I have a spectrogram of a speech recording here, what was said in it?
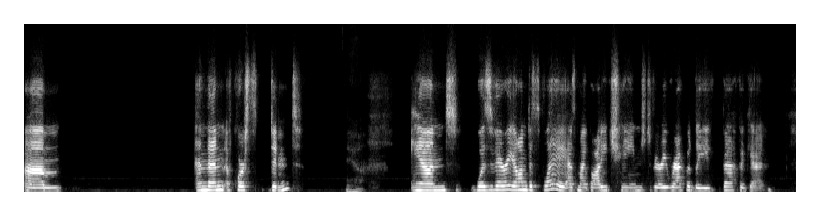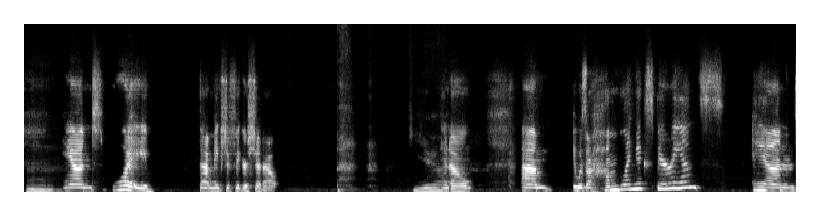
um and then of course didn't. Yeah. And was very on display as my body changed very rapidly back again. Mm. and boy that makes you figure shit out yeah. you know? Um, it was a humbling experience and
